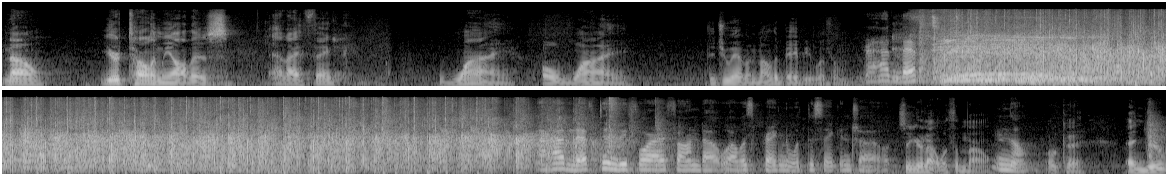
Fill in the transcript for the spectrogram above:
Now, you're telling me all this, and I think, why, oh why, did you have another baby with him? I had left. I had left him before I found out I was pregnant with the second child. So you're not with him now? No. Okay. And you're.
